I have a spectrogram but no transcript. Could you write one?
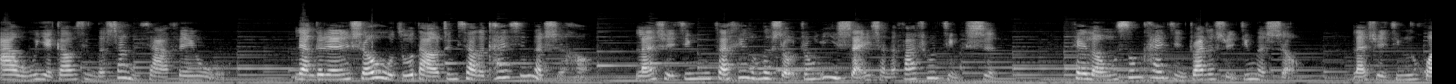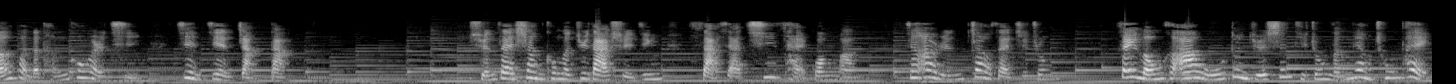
阿吴也高兴地上下飞舞，两个人手舞足蹈，正笑得开心的时候，蓝水晶在黑龙的手中一闪一闪地发出警示。黑龙松开紧抓着水晶的手，蓝水晶缓缓地腾空而起，渐渐长大。悬在上空的巨大水晶洒下七彩光芒，将二人罩在之中。黑龙和阿吴顿觉身体中能量充沛，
